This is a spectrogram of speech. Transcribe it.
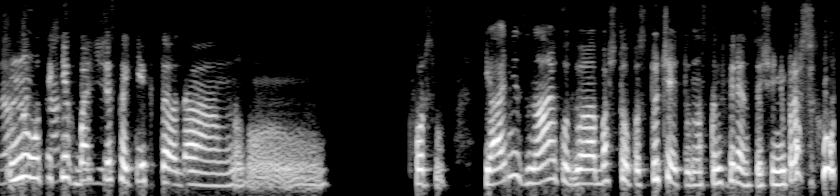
Да, ну, таких больших каких-то, да, ну, форс... Я не знаю, куда, обо что постучать-то у нас конференция еще не прошла.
